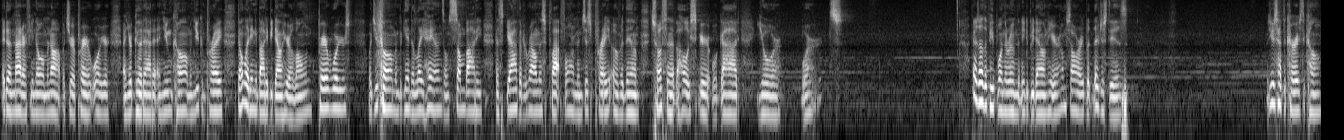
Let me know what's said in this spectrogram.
It doesn't matter if you know them or not, but you're a prayer warrior and you're good at it and you can come and you can pray. Don't let anybody be down here alone. Prayer warriors, would you come and begin to lay hands on somebody that's gathered around this platform and just pray over them, trusting that the Holy Spirit will guide your words? There's other people in the room that need to be down here. I'm sorry, but there just is. But you just have the courage to come.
